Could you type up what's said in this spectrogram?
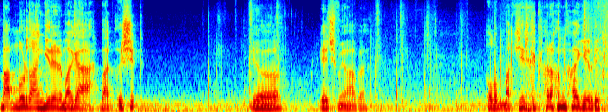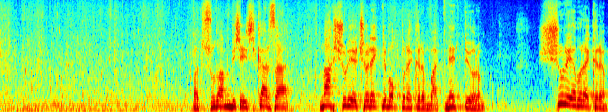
Ben buradan girerim aga. Bak ışık. Yo. Geçmiyor abi. Oğlum bak yine karanlığa girdik. Bak sudan bir şey çıkarsa nah şuraya çörekli bok bırakırım bak net diyorum. Şuraya bırakırım.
